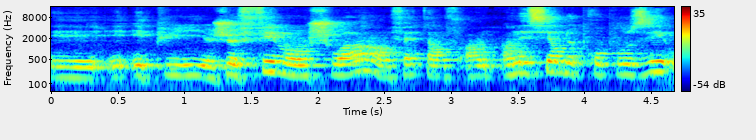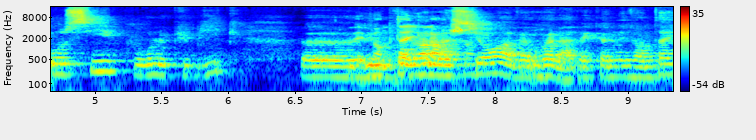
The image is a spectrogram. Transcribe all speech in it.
et, et, puis je fais mon choix en fait en, en essayant de proposer aussi pour le public euh, une programmation avec, voilà, avec un éventail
